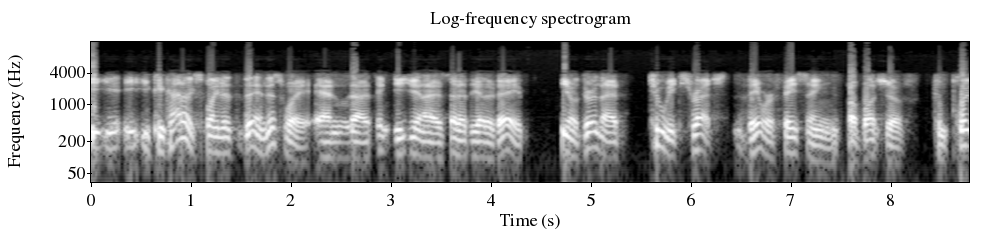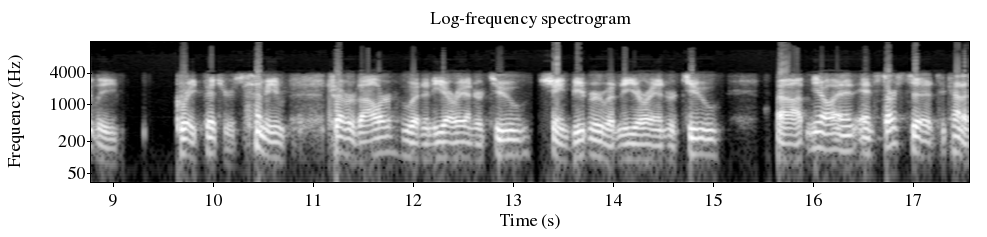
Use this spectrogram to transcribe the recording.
You, you can kind of explain it in this way, and I think DJ and I said it the other day. You know, during that two week stretch, they were facing a bunch of completely great pitchers. I mean, Trevor Bauer, who had an ERA under two, Shane Bieber, who had an ERA under two. Uh, you know, and, and starts to, to kind of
